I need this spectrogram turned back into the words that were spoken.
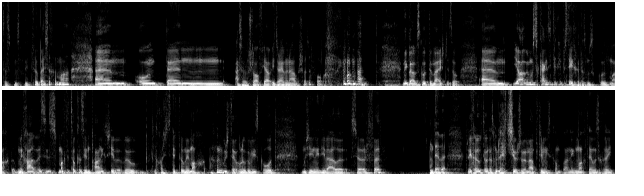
dass man es nicht viel besser machen kann. Ähm, und dann, also schlafe ich auch, ich träume aber schon davon im Moment. Und ich glaube, es geht den meisten so. Ähm, ja, man muss sich gegenseitig versichern, dass man es gut macht. Aber man kann, es, es, macht jetzt auch keinen Sinn, Panik zu schieben, weil du kannst jetzt nicht viel mehr machen. du musst einfach schauen, wie es geht. Du musst irgendwie die Wellen surfen. Und eben, vielleicht hilft auch, dass wir letztes Jahr schon eine Abstimmungskampagne gemacht haben, wo es ein bisschen,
